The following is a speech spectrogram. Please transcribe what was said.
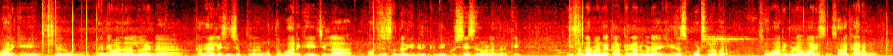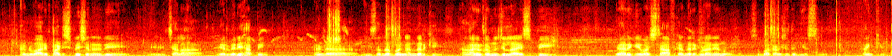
వారికి నేను ధన్యవాదాలు అండ్ కంగ్రాచులేషన్స్ చెప్తున్నాను. మొత్తం వారికి జిల్లా ఆఫీసర్స్ అందరికీ దీనికి కృషి చేసిన వాళ్ళందరికీ. ఈ సందర్భంగా కలెక్టర్ గారు కూడా is a sports lover so వారు కూడా వారి సహకారము అండ్ వారి పార్టిసిపేషన్ అనేది eh, చాలా we are very happy and ఈ సందర్భంగా అందరికీ నాగర్ కర్నూలు జిల్లా ఎస్పీ గారికి వారి స్టాఫ్కి అందరికీ కూడా నేను శుభాకాంక్షలు తెలియజేస్తున్నాను. Thank you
